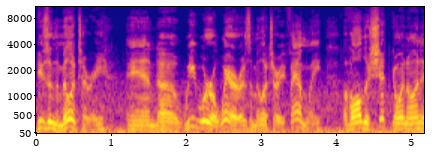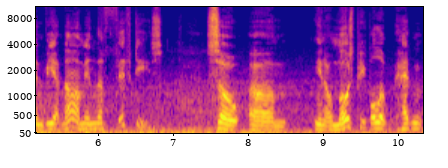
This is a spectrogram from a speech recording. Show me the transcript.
he's in the military, and uh, we were aware as a military family of all the shit going on in Vietnam in the 50s. So, um, you know, most people hadn't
